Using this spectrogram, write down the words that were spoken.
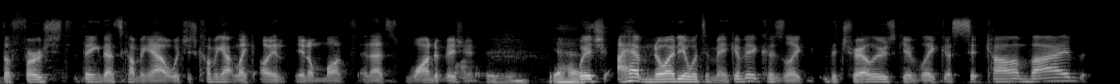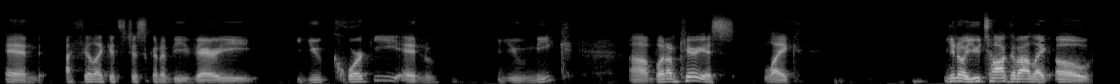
the first thing that's coming out which is coming out like in, in a month and that's wandavision WandaVision. Yes. which i have no idea what to make of it because like the trailers give like a sitcom vibe and i feel like it's just going to be very you quirky and unique uh, but i'm curious like you know you talk about like oh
